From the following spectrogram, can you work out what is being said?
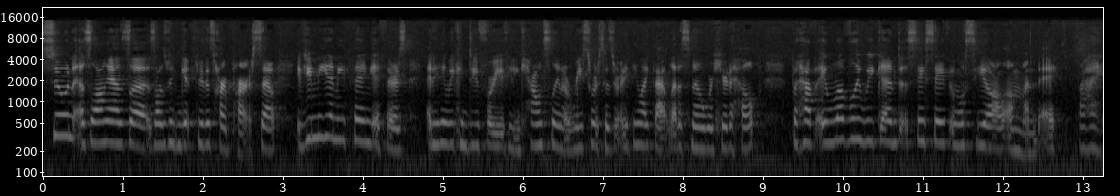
soon as long as uh, as long as we can get through this hard part. So if you need anything, if there's anything we can do for you, if you need counseling or resources or anything like that, let us know. We're here to help. But have a lovely weekend. Stay safe, and we'll see you all on Monday. Bye.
